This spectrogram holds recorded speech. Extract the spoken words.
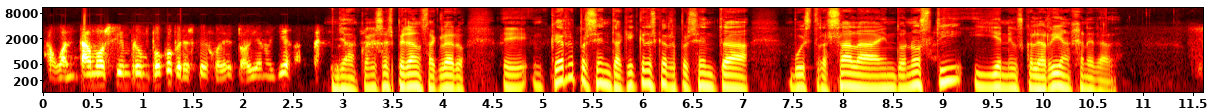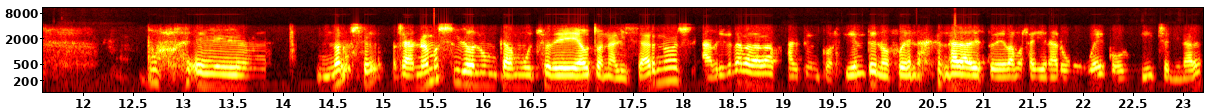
aguantamos siempre un poco, pero es que, joder, todavía no llega. Ya, con esa esperanza, claro. Eh, ¿Qué representa, qué crees que representa vuestra sala en Donosti y en Euskal Herria en general? eh, no lo sé, o sea, no hemos sido nunca mucho de autoanalizarnos. Abrir la acto inconsciente no fue nada de esto de vamos a llenar un hueco, un nicho ni nada.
